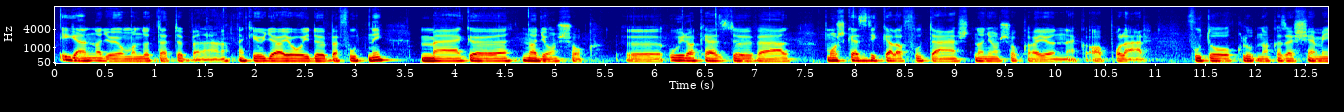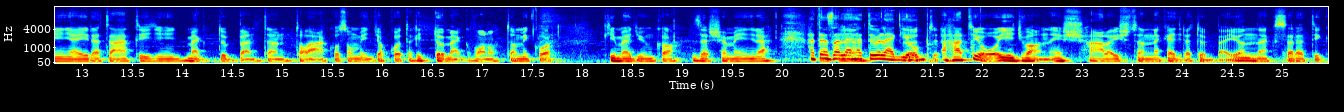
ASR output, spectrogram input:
Igen, nagyon jól mondott, tehát többen állnak neki ugye a jó időbe futni, meg ö, nagyon sok ö, újrakezdővel, most kezdik el a futást, nagyon sokan jönnek a Polár futóklubnak az eseményeire, tehát így, így megdöbbenten találkozom, így gyakorlatilag egy tömeg van ott, amikor kimegyünk az eseményre. Hát ez a lehető legjobb. Öt, hát jó, így van, és hála Istennek egyre többen jönnek, szeretik,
